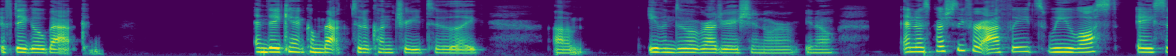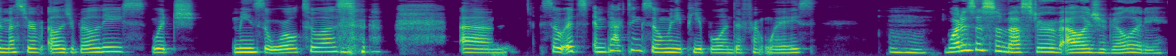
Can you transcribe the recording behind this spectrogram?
if they go back, and they can't come back to the country to like um, even do a graduation or you know and especially for athletes we lost a semester of eligibility which means the world to us um, so it's impacting so many people in different ways hmm What is a semester of eligibility?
